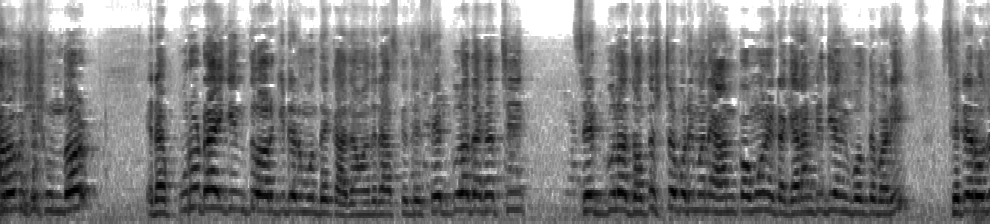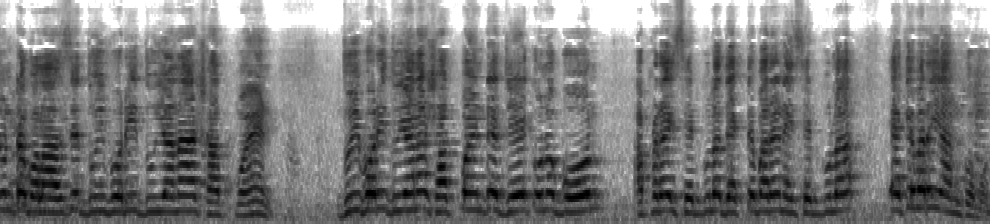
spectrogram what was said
আরও বেশি সুন্দর। এটা পুরোটাই কিন্তু অর্কিডের মধ্যে কাজ। আমাদের আজকে যে সেটগুলো দেখাচ্ছি সেটগুলো যথেষ্ট পরিমাণে আনকমন এটা গ্যারান্টি দিয়ে আমি বলতে পারি। সেটের ওজনটা বলা আছে দুই ভরি দুই আনা সাত পয়েন্ট দুই ভরি দুই আনা সাত পয়েন্টে যে কোনো বোন আপনারা এই সেটগুলো দেখতে পারেন, এই সেটগুলো একেবারেই আনকমন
